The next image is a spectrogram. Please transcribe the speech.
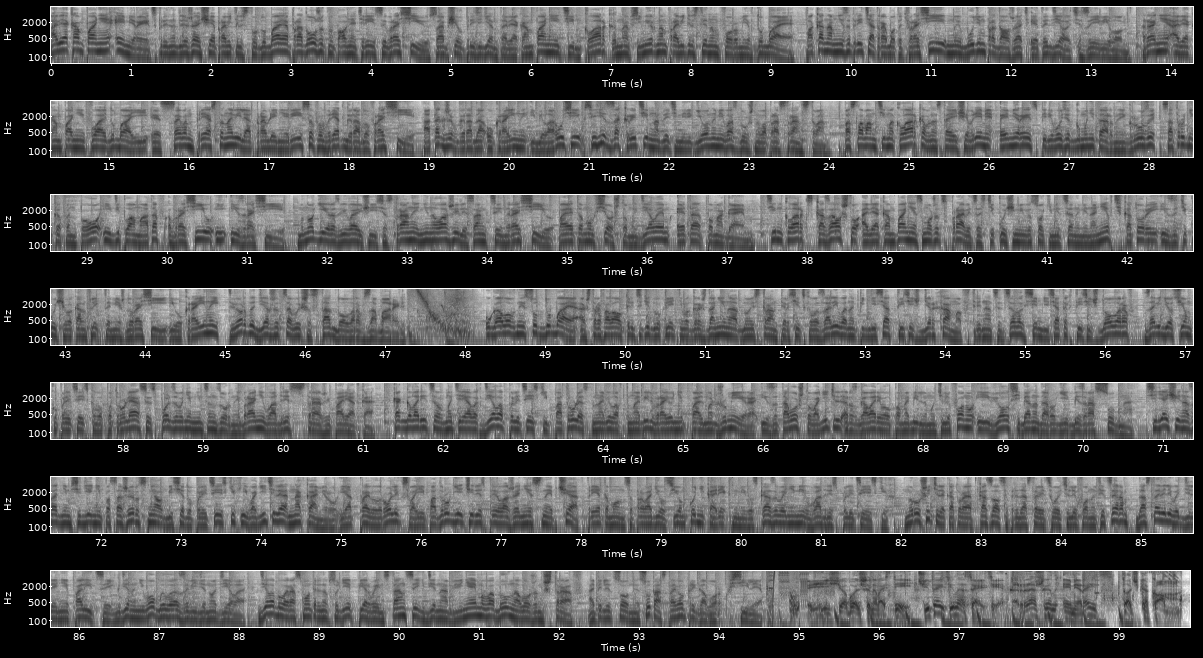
Авиакомпания Emirates, принадлежащая правительству Дубая, продолжит выполнять рейсы в Россию, сообщил президент авиакомпании Тим Кларк на Всемирном правительственном форуме в Дубае. «Пока нам не запретят работать в России, мы будем продолжать это делать», — заявил он. Ранее авиакомпании Fly Dubai и S7 приостановили отправление рейсов в ряд городов России, а также в города Украины и Белоруссии в связи с закрытием над этими регионами воздушного пространства. По словам Тима Кларка, в настоящее время Emirates перевозит гуманитарные грузы сотрудников НПО и дипломатов в Россию и из России. Многие развивающиеся страны не наложили санкции на Россию, поэтому все, что мы делаем, это помогаем. Тим Кларк сказал, что авиакомпания сможет справиться с текущими высокими ценами на нефть, которые из-за текущего конфликта между Россией и Украиной твердо держатся выше 100 долларов за баррель. Уголовный суд Дубая оштрафовал 32-летнего гражданина одной из стран Персидского залива на 50 тысяч дирхамов, 13,7 тысяч долларов за видеосъемку полицейского патруля с использованием нецензурной брани в адрес стражей порядка. Как говорится в материалах дела, полицейский патруль остановил автомобиль в районе Пальма-Джумейра из-за того, что водитель разговаривал по мобильному телефону и вел себя на дороге безрассудно. Сидящий на заднем сиденье пассажир снял беседу полицейских и водителя на камеру и отправил ролик своей подруге через приложение Snapchat. При этом он сопроводил съемку некорректными высказываниями в адрес полицейских. Нарушителя, который отказался предоставить свой телефон офицерам, доставили в отделение полиции, где на него было заведено дело. Дело было рассмотрено в суде первой инстанции, где на обвиняемого был наложен штраф. Апелляционный суд оставил приговор в силе. Еще больше новостей читайте на сайте RussianEmirates.com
